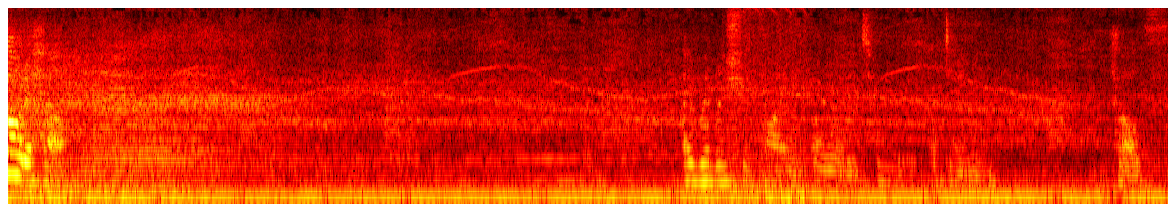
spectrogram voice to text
Go to hell. I really should find a way to obtain health.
